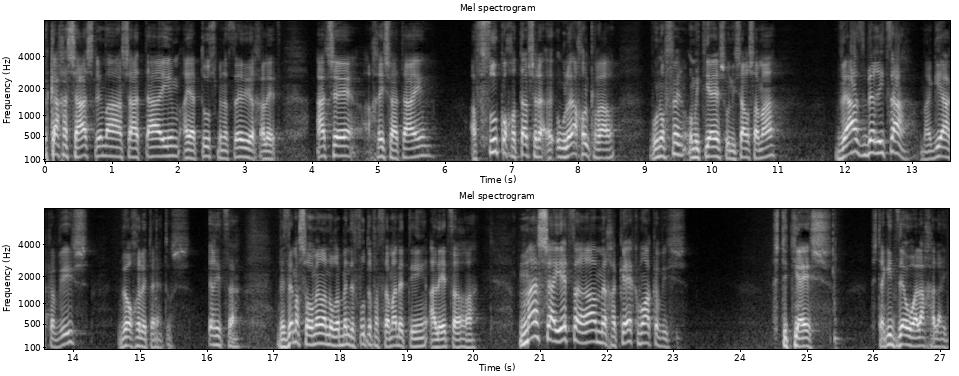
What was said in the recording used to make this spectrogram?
וככה שעה שלמה, שעתיים, היתוש מנסה להיחלט. עד שאחרי שעתיים, אפסו כוחותיו של... הוא לא יכול כבר, והוא נופל, הוא מתייאש, הוא נשאר שמה, ואז בריצה מגיע עכביש ואוכל את היתוש. בריצה. וזה מה שאומר לנו רב בן דפוטפס למדתי על יצר הרע. מה שהיצר הרע מחכה כמו עכביש. שתתייאש, שתגיד זהו, הלך עליי.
